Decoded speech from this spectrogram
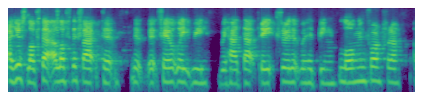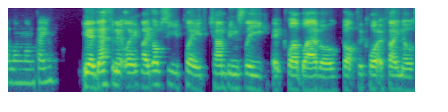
I just loved that. I love the fact that, that it felt like we we had that breakthrough that we had been longing for for a, a long, long time. Yeah, definitely. Like obviously you played Champions League at club level, got to quarterfinals,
